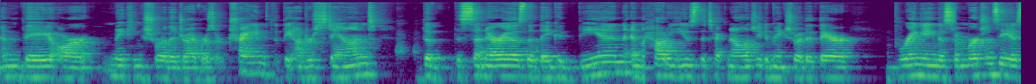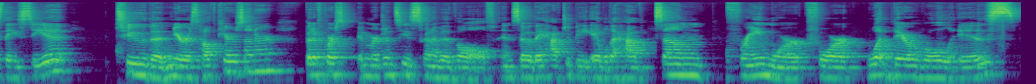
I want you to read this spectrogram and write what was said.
and they are making sure that drivers are trained, that they understand the, the scenarios that they could be in, and how to use the technology to make sure that they're bringing this emergency as they see it to the nearest healthcare center. But of course, emergencies kind of evolve. And so they have to be able to have some framework for what their role is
